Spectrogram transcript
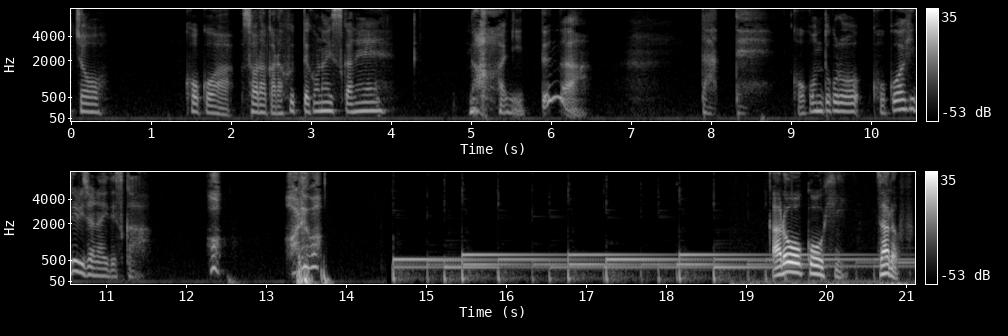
長ここは空から降ってこないっすかね。何言ってんだ。だってここんところここは日照りじゃないですか。ああれは？ガローコーヒーザロフ。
